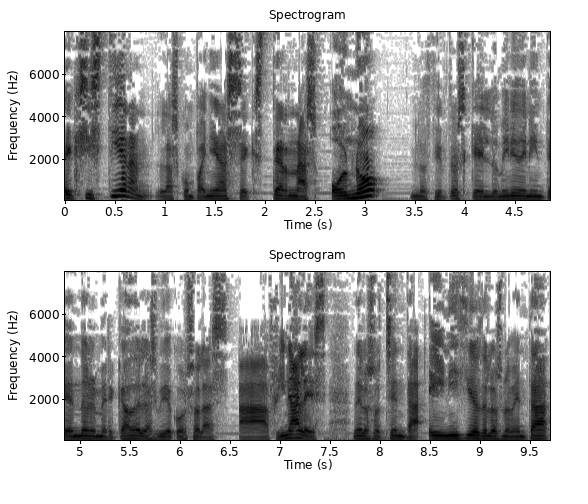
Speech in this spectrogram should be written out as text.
Existieran las compañías externas o no, lo cierto es que el dominio de Nintendo en el mercado de las videoconsolas a finales de los 80 e inicios de los 90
